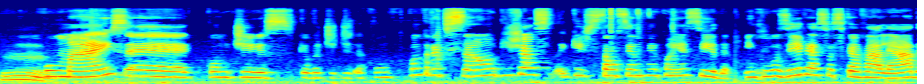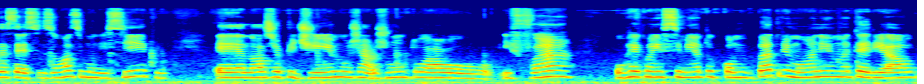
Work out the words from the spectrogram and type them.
hum. com mais, é, como diz, que eu vou te dizer, com, com tradição que já que estão sendo reconhecidas. Inclusive essas cavalhadas, esses 11 municípios, é, nós já pedimos, já junto ao IFAM, o reconhecimento como patrimônio material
